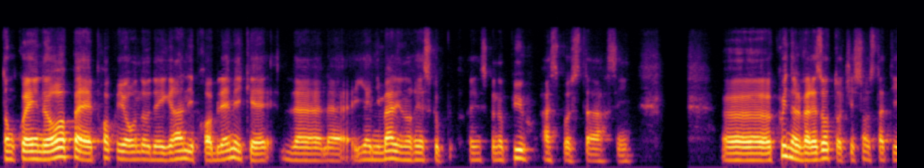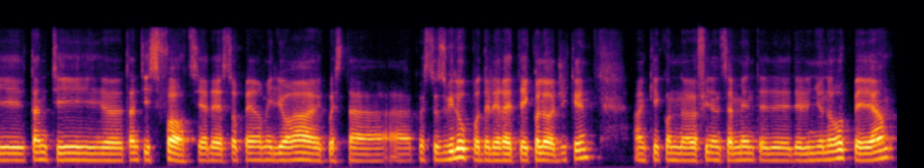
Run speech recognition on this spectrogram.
dunque in Europa è proprio uno dei grandi problemi che la, la, gli animali non riescono, riescono più a spostarsi. Uh, qui nel Veresotto ci sono stati tanti, uh, tanti sforzi adesso per migliorare questa, questo sviluppo delle reti ecologiche, anche con finanziamenti de, dell'Unione Europea.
